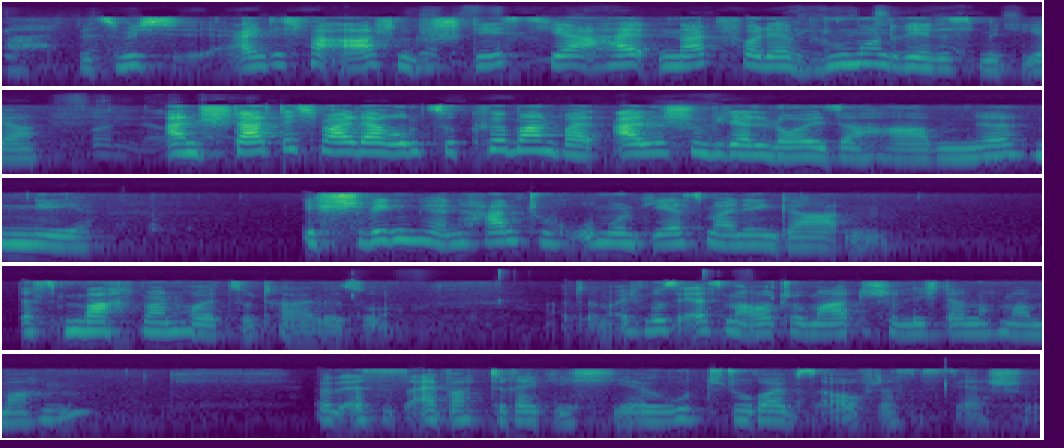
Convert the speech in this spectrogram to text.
oh, willst du mich eigentlich verarschen? Du stehst hier halbnackt vor der Blume und redest mit ihr. Anstatt dich mal darum zu kümmern, weil alle schon wieder Läuse haben, ne? Nee. Ich schwing mir ein Handtuch um und gehe erstmal in den Garten. Das macht man heutzutage so. Warte mal, ich muss erstmal automatische Lichter nochmal machen. Es ist einfach dreckig hier. Gut, du räumst auf, das ist sehr schön.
